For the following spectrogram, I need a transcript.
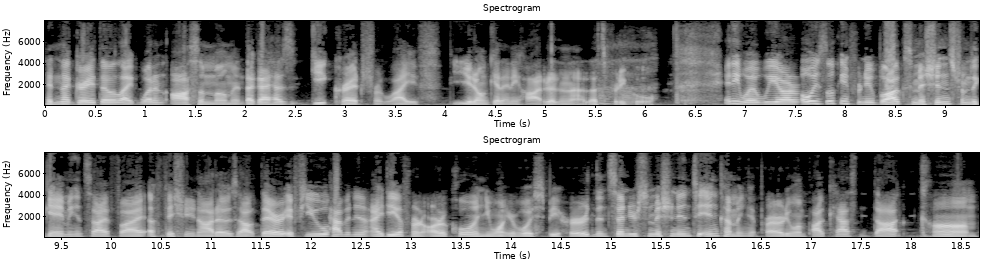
Isn't that great, though? Like, what an awesome moment. That guy has geek cred for life. You don't get any hotter than that. That's pretty cool. Ah. Anyway, we are always looking for new blog submissions from the gaming and sci-fi aficionados out there. If you have an idea for an article and you want your voice to be heard, then send your submission in to incoming at PriorityOnePodcast.com.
